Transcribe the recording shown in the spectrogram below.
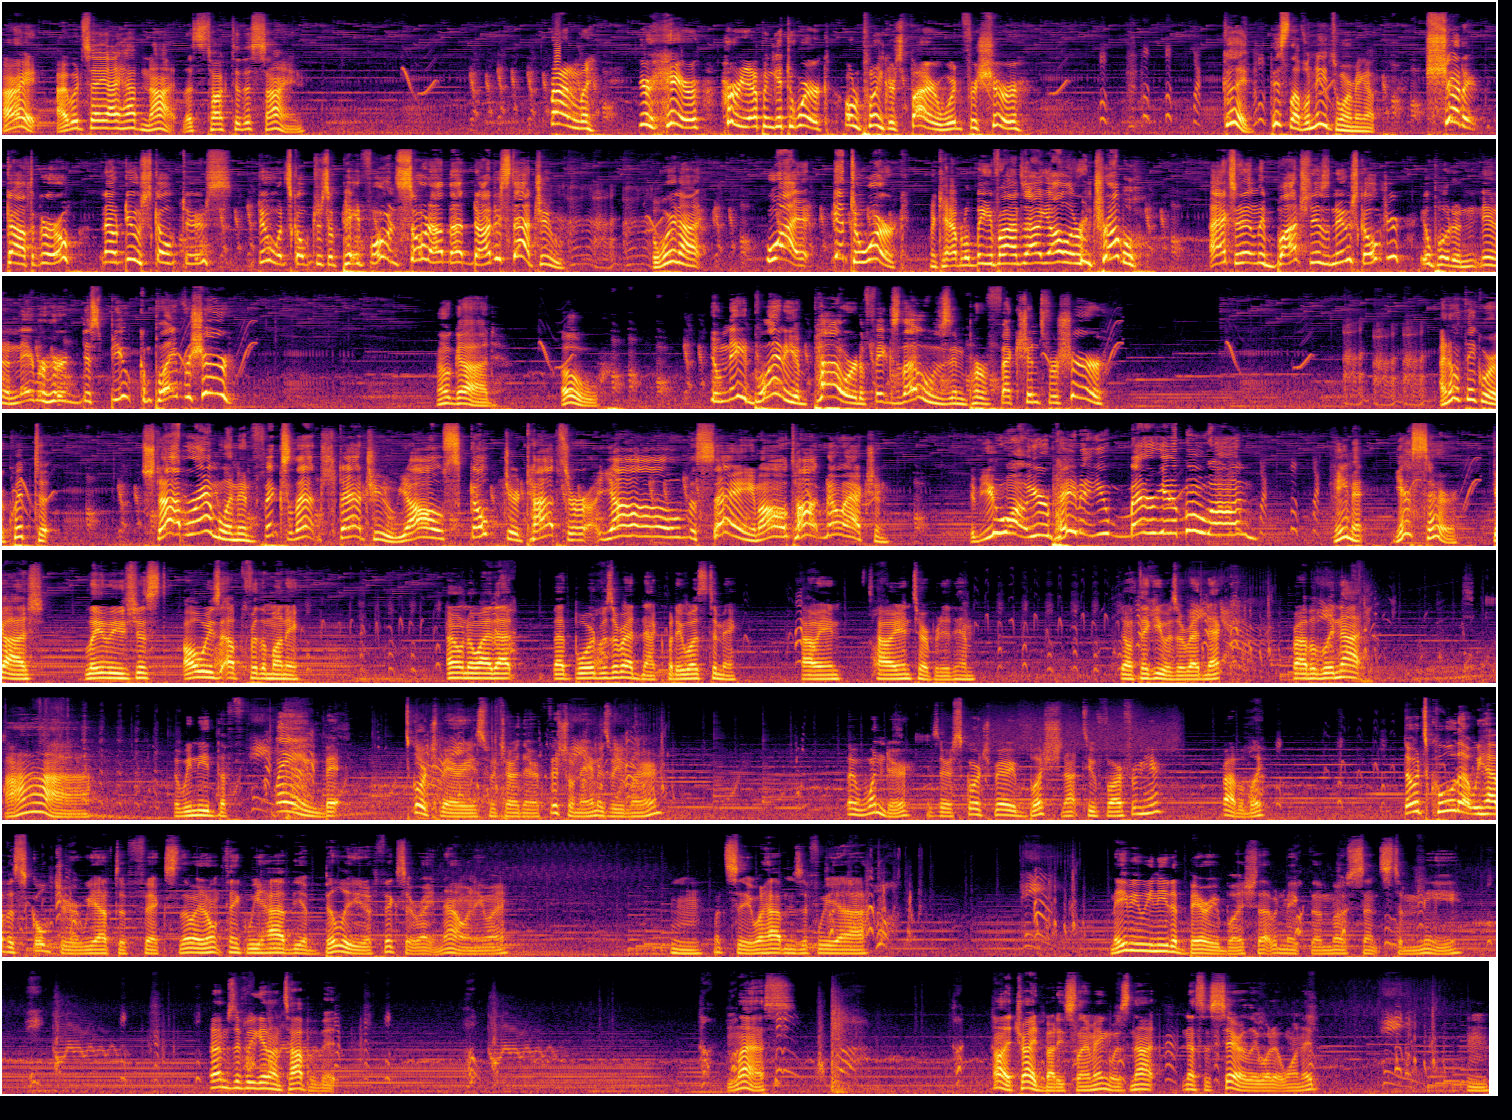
Alright, I would say I have not. Let's talk to this sign. Finally! You're here! Hurry up and get to work! Old Plinker's firewood for sure! Good! This level needs warming up. Shut it, Goth girl! Now do sculptors! Do what sculptors are paid for and sort out that dodgy statue! But we're not... Wyatt, get to work! When Capital B finds out y'all are in trouble! I accidentally botched his new sculpture, he'll put in a neighborhood dispute complaint for sure. Oh god. Oh. You'll need plenty of power to fix those imperfections for sure. I don't think we're equipped to... Stop rambling and fix that statue. Y'all sculpture types are y'all the same. All talk, no action. If you want your payment, you better get a move on. Payment? Yes, sir. Gosh, Laylee's just always up for the money. I don't know why that That board was a redneck, but he was to me. How I, how I interpreted him. Don't think he was a redneck. Probably not. Ah. We need the flame bit. Scorch berries, which are their official name as we learn. I wonder, is there a scorchberry bush not too far from here? Probably. So it's cool that we have a sculpture we have to fix, though I don't think we have the ability to fix it right now anyway. Hmm, let's see, what happens if we, uh... Maybe we need a berry bush, that would make the most sense to me. What happens if we get on top of it? Unless... Oh, I tried buddy slamming, was not necessarily what it wanted. Hmm.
